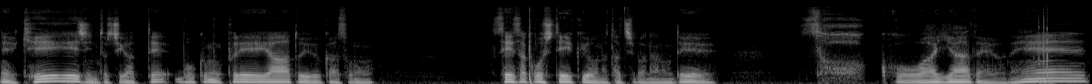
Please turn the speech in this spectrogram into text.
ー、ね経営陣と違って僕もプレイヤーというかその制作をしていくような立場なのでそこは嫌だよね。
